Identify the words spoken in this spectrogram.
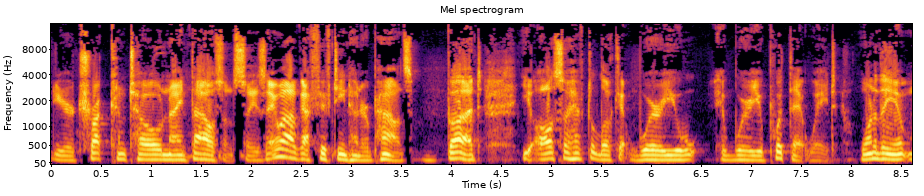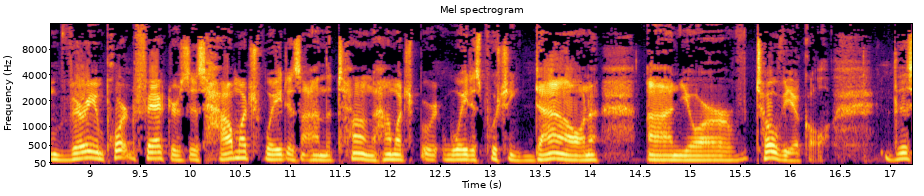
your truck can tow 9,000. So you say, well, I've got 1,500 pounds. But you also have to look at where you where you put that weight. One of the very important factors is how much weight is on the tongue, how much weight is pushing down on your tow vehicle. This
